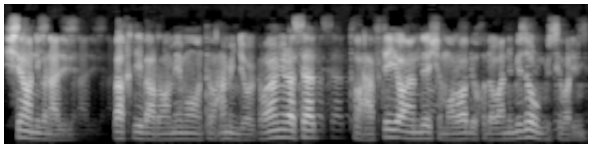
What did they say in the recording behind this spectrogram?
شنوندگان عزیز وقتی برنامه ما تا همین جای پایان می‌رسد تا هفته آینده شما را به خداوند بزرگ میسپاریم.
